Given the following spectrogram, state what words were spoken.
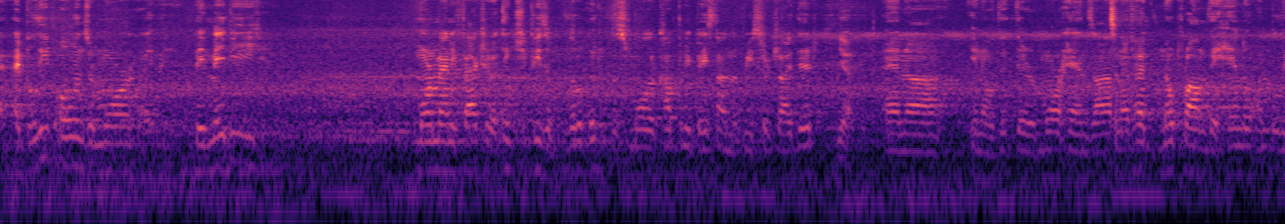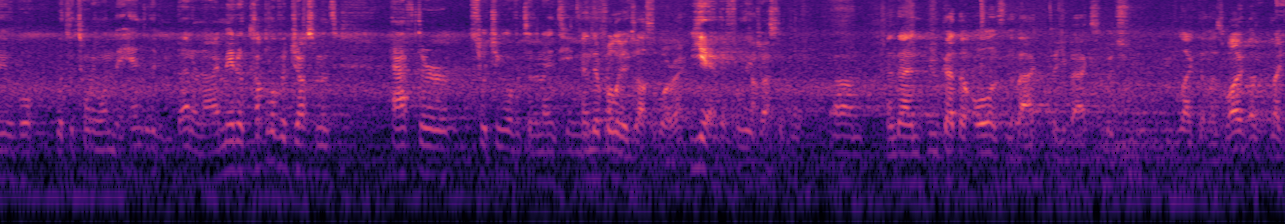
I, I believe Öhlins are more. I- They may be more manufactured. I think GP's a little bit of a smaller company based on the research I did. Yeah. And uh, you know that they're more hands-on. And I've had no problem. They handle unbelievable with the 21. They handle even better now. I made a couple of adjustments after switching over to the 19. And they're fully adjustable, right? Yeah, they're fully adjustable. Um, And then you've got the Öhlins in the back, piggybacks, which like them as well. Uh, Like,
